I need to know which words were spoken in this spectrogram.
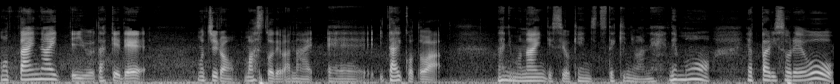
もったいないっていうだけで、もちろんマストではない、えー、痛いことは何もないんですよ、現実的にはね。でも、やっぱりそれを、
